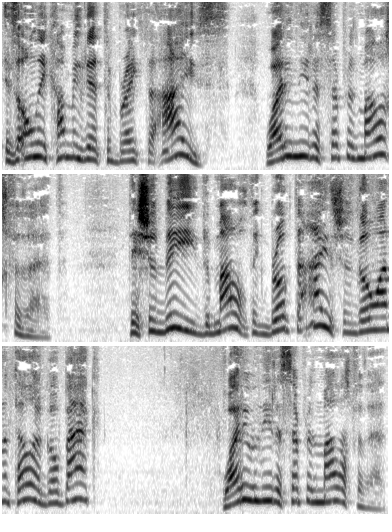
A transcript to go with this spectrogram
is only coming there to break the ice. Why do you need a separate malach for that? There should be the malach that broke the ice should go on and tell her go back. Why do we need a separate malach for that?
